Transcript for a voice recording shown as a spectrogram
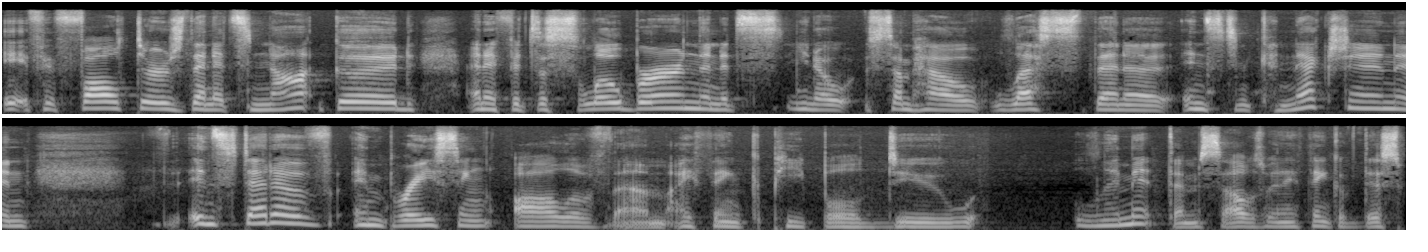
if it falters then it's not good. And if it's a slow burn then it's you know somehow less than an instant connection. And instead of embracing all of them i think people do limit themselves when they think of this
